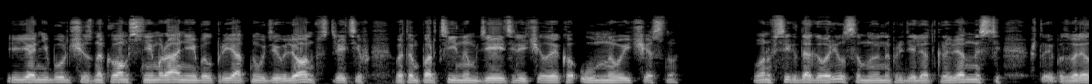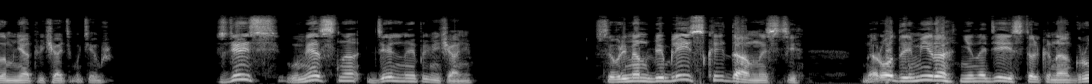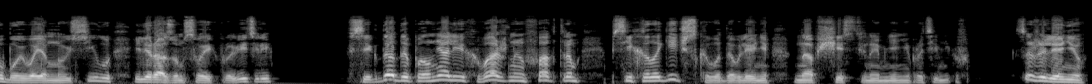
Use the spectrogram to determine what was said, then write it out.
и я, не будучи знаком с ним ранее, был приятно удивлен, встретив в этом партийном деятеле человека умного и честного. Он всегда говорил со мной на пределе откровенности, что и позволяло мне отвечать ему тем же. Здесь уместно дельное примечание. Со времен библейской давности народы мира, не надеясь только на грубую военную силу или разум своих правителей, всегда дополняли их важным фактором психологического давления на общественное мнение противников. К сожалению,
